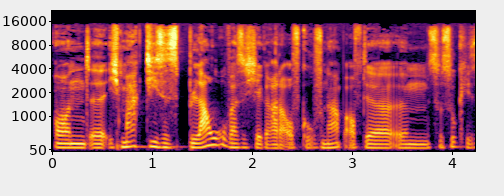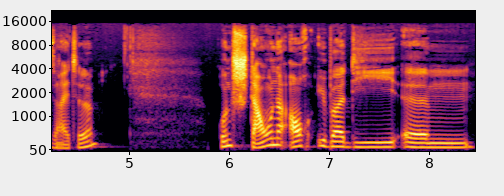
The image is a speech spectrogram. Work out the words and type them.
Und äh, ich mag dieses Blau, was ich hier gerade aufgerufen habe, auf der ähm, Suzuki-Seite. Und staune auch über die ähm,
